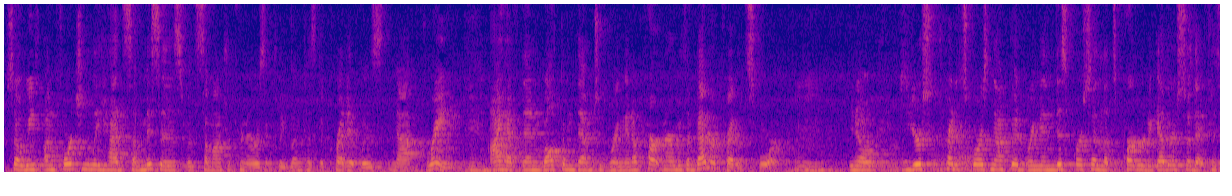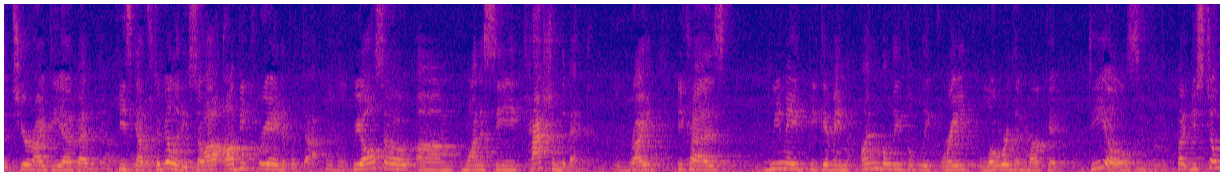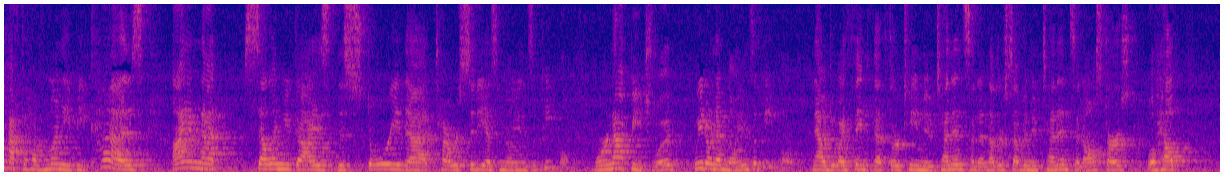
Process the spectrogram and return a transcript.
So we've unfortunately had some misses with some entrepreneurs in Cleveland because the credit was not great. Mm-hmm. I have then welcomed them to bring in a partner with a better credit score. Mm-hmm. You know, your credit score is not good. Bring in this person. Let's partner together so that because it's your idea, but he's got stability. So I'll, I'll be creative with that. We also um, want to see cash in the bank, right? Because we may be giving unbelievably great, lower than market deals, mm-hmm. but you still have to have money because I am not selling you guys this story that Tower City has millions of people. We're not Beachwood. We don't have millions of people. Now, do I think that 13 new tenants and another seven new tenants and All Stars will help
